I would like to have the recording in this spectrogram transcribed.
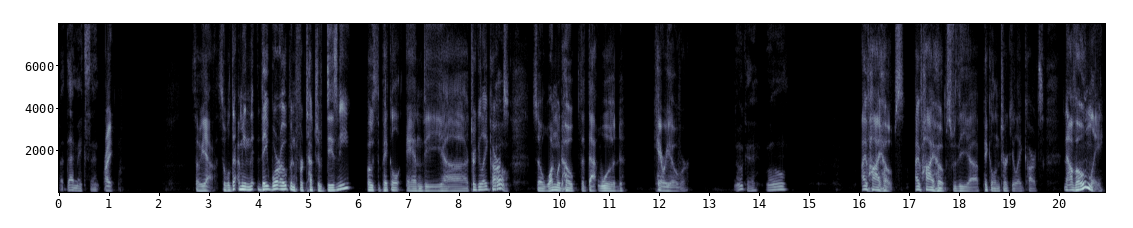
but that makes sense. Right. So yeah. So we'll. I mean, they were open for Touch of Disney, both the pickle and the uh, turkey leg carts. Oh. So one would hope that that would carry over. Okay, well, I have high hopes. I have high hopes for the uh, pickle and turkey leg carts. Now, if only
